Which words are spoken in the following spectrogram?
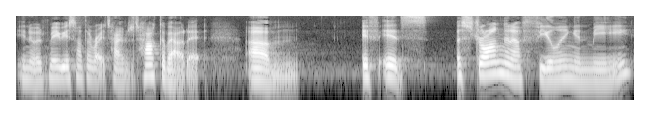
you know maybe it's not the right time to talk about it um, if it's a strong enough feeling in me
